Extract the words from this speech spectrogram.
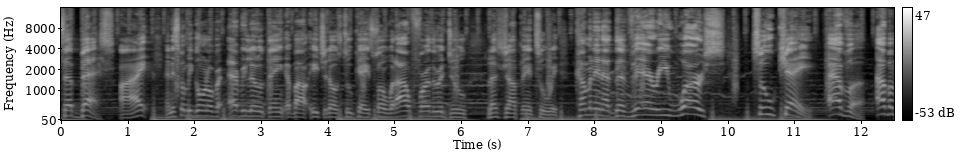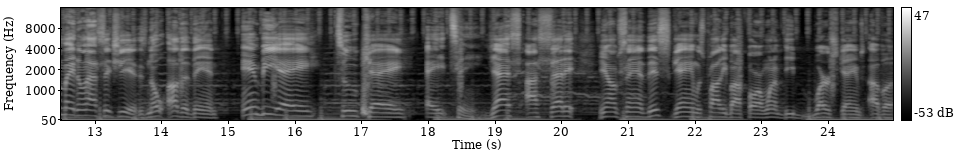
to best. All right, and it's gonna be going over every little thing about each of those 2Ks. So without further ado, let's jump into it. Coming in at the very worst 2K ever, ever made in the last six years is no other than NBA 2K18. Yes, I said it. You know what I'm saying? This game was probably by far one of the worst games ever.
